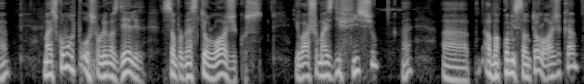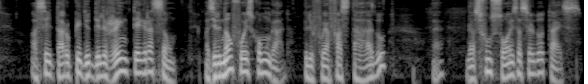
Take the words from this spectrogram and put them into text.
Né? Mas como os problemas dele são problemas teológicos, eu acho mais difícil né, a, a uma comissão teológica aceitar o pedido dele reintegração. Mas ele não foi excomungado, ele foi afastado né, das funções sacerdotais.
